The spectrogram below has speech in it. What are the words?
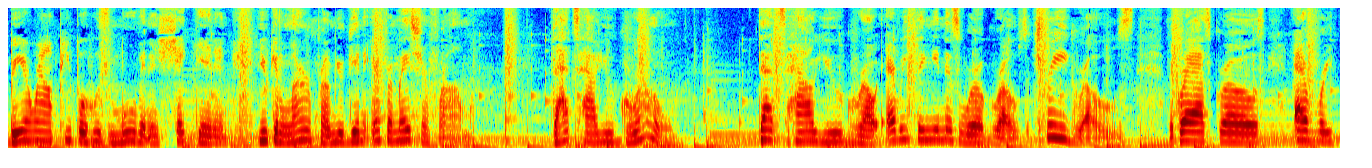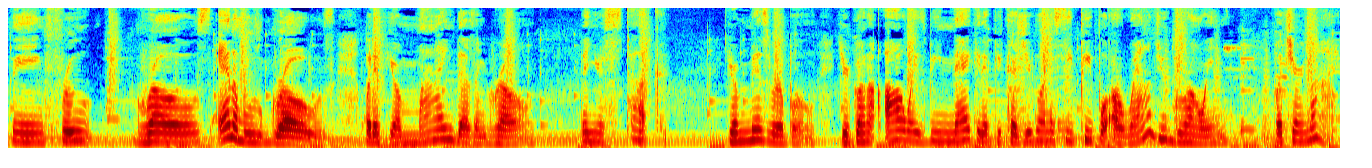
Be around people who's moving and shaking and you can learn from, you're getting information from. That's how you grow. That's how you grow. Everything in this world grows. The tree grows, the grass grows, everything, fruit grows, animals grows. But if your mind doesn't grow, then you're stuck. You're miserable. You're going to always be negative because you're going to see people around you growing, but you're not.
